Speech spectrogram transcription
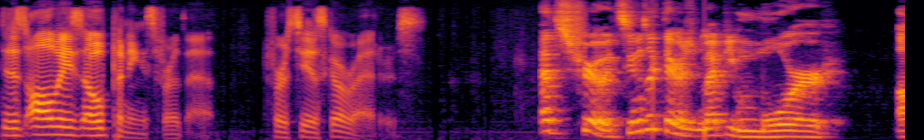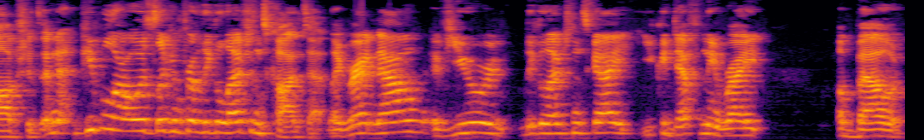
there's always openings for that for CS:GO writers. That's true. It seems like there might be more options, and people are always looking for League of Legends content. Like right now, if you were League of Legends guy, you could definitely write about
